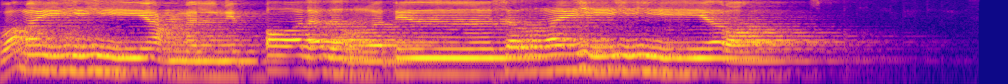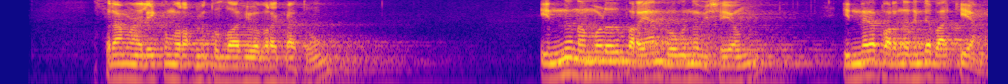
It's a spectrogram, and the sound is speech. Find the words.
ومن يعمل مثقال ذرة شرا يره السلام عليكم ورحمة الله وبركاته ഇന്ന് നമ്മൾ പറയാൻ പോകുന്ന വിഷയം ഇന്നലെ പറഞ്ഞതിൻ്റെ ബാക്കിയാണ്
